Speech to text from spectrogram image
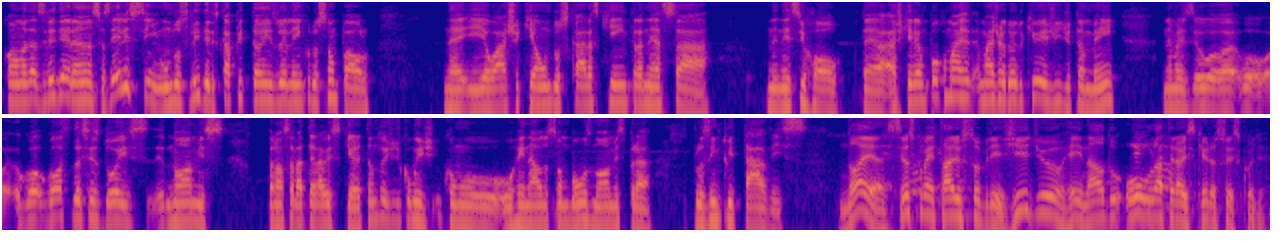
como uma das lideranças. Ele sim, um dos líderes, capitães do elenco do São Paulo. Né? E eu acho que é um dos caras que entra nessa nesse rol. Né? Acho que ele é um pouco mais, mais jogador do que o Egídio também, né? Mas eu, eu, eu gosto desses dois nomes para nossa lateral esquerda. Tanto o Egídio como, como o Reinaldo são bons nomes para os intuitáveis. Noia, seus comentários sobre Egídio, Reinaldo ou então, lateral esquerdo, a sua escolha.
